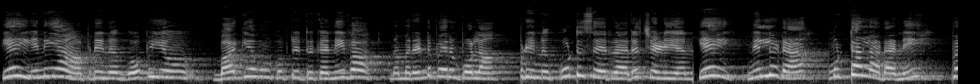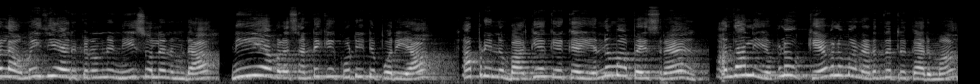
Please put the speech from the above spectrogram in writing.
ஏய் இனியா அப்படின்னு கோபியும் பாக்யாவும் கூப்பிட்டு இருக்க நீ வா நம்ம ரெண்டு பேரும் போலாம். அப்படின்னு கூட்டு சேர்றாரு செழியன். ஏய் நில்லுடா முட்டாளாடா நீ. இவளை அமைதியா இருக்கணும்னு நீ சொல்லணும்டா. நீயே அவளை சண்டைக்கு கூட்டிட்டு போறியா? அப்படின்னு பாக்யா கேட்க என்னம்மா பேசுற? அந்த ஆள் எவ்வளவு கேவலமா நடந்துட்டு இருக்காருமா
